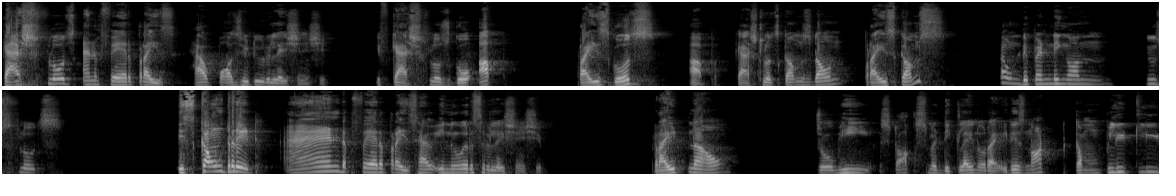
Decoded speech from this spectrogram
Cash flows and fair price have positive relationship. If cash flows go up, price goes up. Cash flows comes down, price comes down depending on news flows. Discount rate and fair price have inverse relationship. Right now, जो भी stocks में decline हो रहा है, it is not completely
